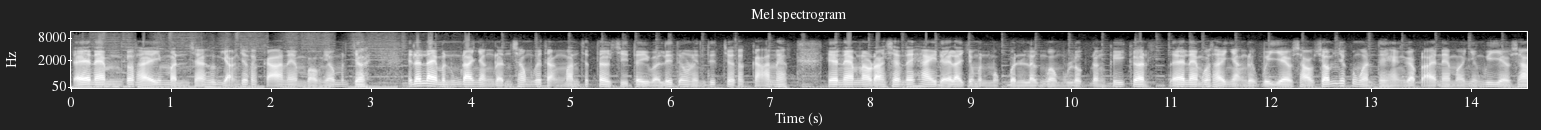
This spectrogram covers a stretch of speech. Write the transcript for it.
để anh em có thể mình sẽ hướng dẫn cho tất cả anh em vào nhóm mình chơi thì đến đây mình cũng đã nhận định xong cái trận Manchester City và Leeds United cho tất cả anh em. Thì anh em nào đang xem thấy hay để lại cho mình một bình luận và một lượt đăng ký kênh. Để anh em có thể nhận được video sau sớm nhất của mình, thì hẹn gặp lại anh em ở những video sau.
